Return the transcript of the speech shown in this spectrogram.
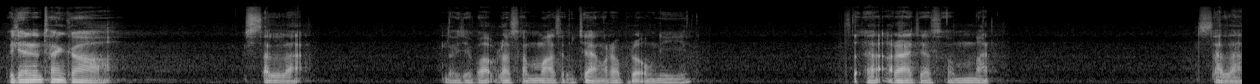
เพราะฉะนั้นท่านก็สละ โดยเฉพาะพระสัมมาสัมพุทธเจ้าของเราพระองค์นี้สละราชสมบัติ สละ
